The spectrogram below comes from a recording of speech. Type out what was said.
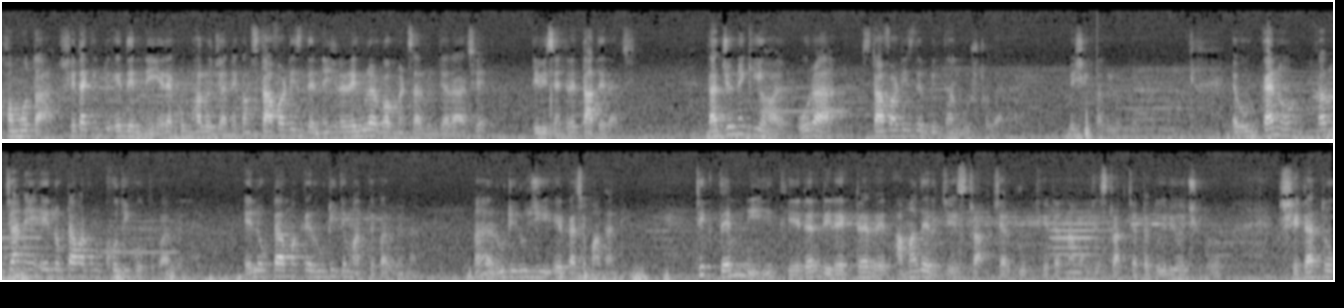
ক্ষমতা, সেটা কিন্তু এদের নেই। এরা খুব ভালো জানে। কারণ স্টাফ আর্টিস্টদের নেই, সেটা রেগুলার গভর্নমেন্ট সার্ভেন্ট যারা আছে টিভি সেন্টারে তাদের আছে। তার জন্য কি হয়, ওরা স্টাফ আর্টিস্টদের বৃদ্ধাঙ্গুষ্ঠ দেখায়, বেশিরভাগ লোক এবং কেন? কারণ জানে এই লোকটা আমার কোনো ক্ষতি করতে পারবে না। এই লোকটা আমাকে রুটিতে মারতে পারবে না। হ্যাঁ রুটি রুজি এর কাছে মাথা নেই। ঠিক তেমনি থিয়েটার ডিরেক্টরের আমাদের যে স্ট্রাকচার গ্রুপ থিয়েটার নামক যে স্ট্রাকচারটা তৈরি হয়েছিল, সেটা তো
